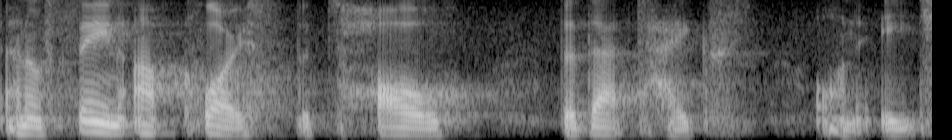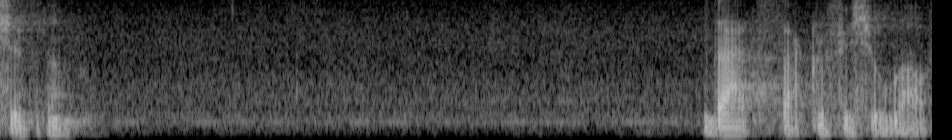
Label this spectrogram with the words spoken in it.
And I've seen up close the toll that that takes on each of them. That's sacrificial love.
